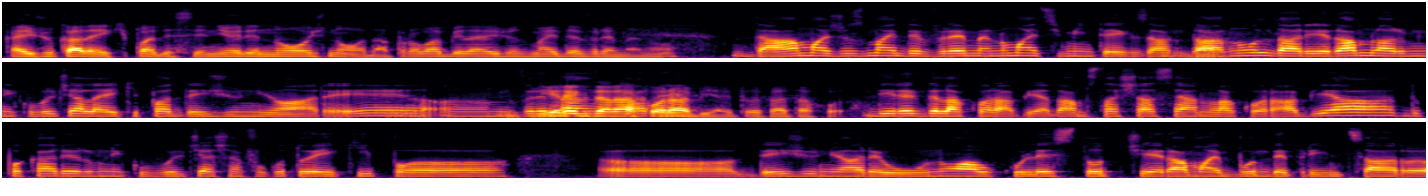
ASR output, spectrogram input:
că ai jucat la echipa de seniori în 99, dar probabil ai ajuns mai devreme, nu? Da, am ajuns mai devreme, nu mai țin minte exact da. anul, dar eram la Râmnicu Vâlcea la echipa de junioare. Da. În direct de la care... Corabia ai plecat acolo. Direct de la Corabia, da, am stat șase ani la Corabia, după care Râmnicu Vâlcea și-a făcut o echipă uh, de junioare 1, au cules tot ce era mai bun de prin țară,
